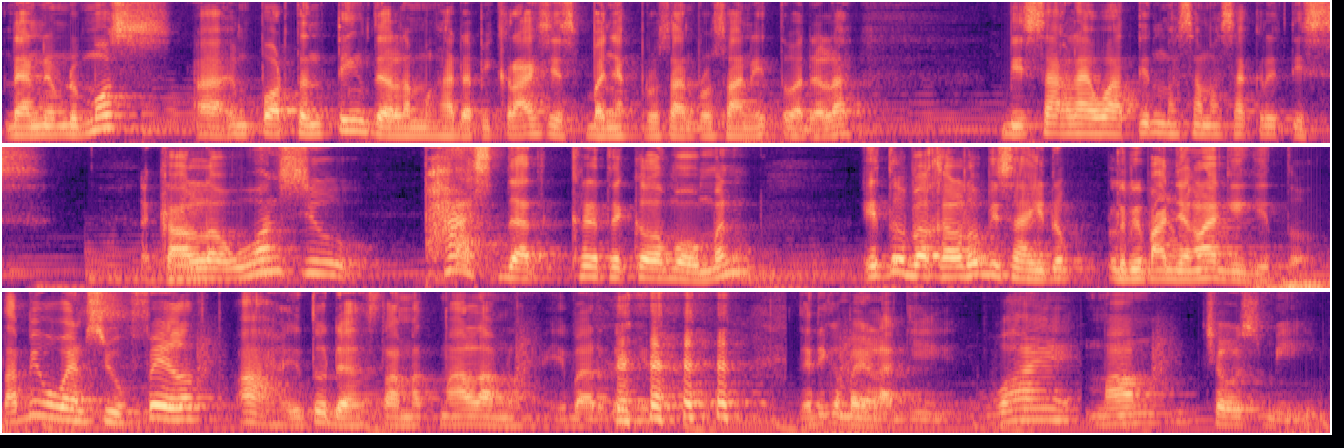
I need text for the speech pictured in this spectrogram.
Dan the most uh, important thing dalam menghadapi krisis banyak perusahaan-perusahaan itu adalah bisa lewatin masa-masa kritis. Kalau once you pass that critical moment itu bakal lu bisa hidup lebih panjang lagi gitu. Tapi once you fail ah itu udah selamat malam lah ibaratnya gitu. Jadi kembali lagi why mom chose me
